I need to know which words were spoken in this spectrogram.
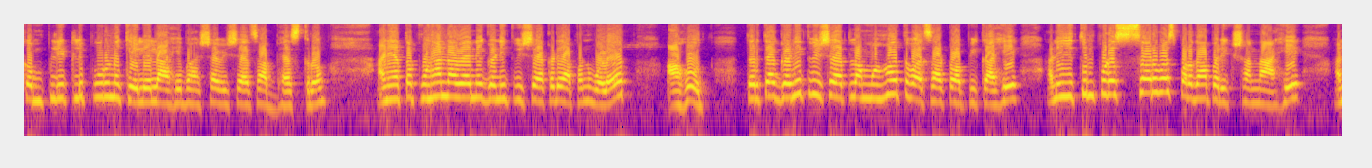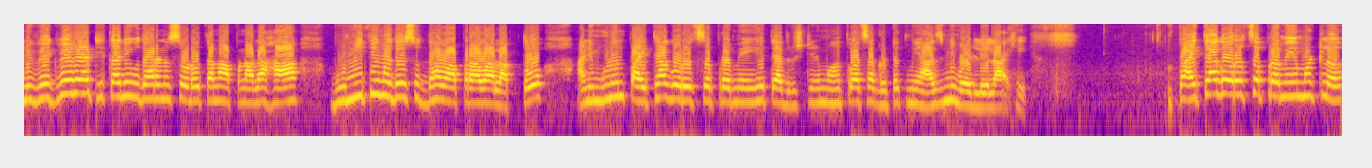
कम्प्लिटली पूर्ण केलेला आहे भाषा विषयाचा अभ्यासक्रम. आणि आता पुन्हा नव्याने गणित विषयाकडे आपण वळत आहोत. तर त्या गणित विषयातला महत्त्वाचा टॉपिक आहे आणि इथून पुढे सर्व स्पर्धा परीक्षांना आहे. आणि वेगवेगळ्या ठिकाणी उदाहरणं सोडवताना आपणाला हा भूमितीमध्ये सुद्धा वापरावा लागतो. आणि म्हणून पायथ्यागोरोचं प्रमेय हे त्या दृष्टीने महत्त्वाचा घटक मी आज निवडलेला आहे. पायथ्यागोरसचं प्रमेय म्हटलं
